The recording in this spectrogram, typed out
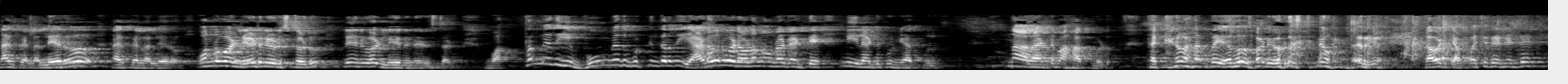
నాకు పిల్లలు లేరు నాకు పిల్లలు లేరు. ఉన్నవాడు లేడు నేడుస్తాడు లేనివాడు లేడు నేడుస్తాడు. మొత్తం మీద ఈ భూమి మీద పుట్టిన తర్వాత ఏడవని వాడు ఎవడన్నా ఉన్నాడంటే నీ ఇలాంటి పుణ్యాత్ములు. నా అలాంటి మహాత్ముడు. తక్కిన వాడంతా ఏదో వాడు ఏడుస్తూనే ఉంటారు కాబట్టి చెప్పొచ్చేది ఏంటంటే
